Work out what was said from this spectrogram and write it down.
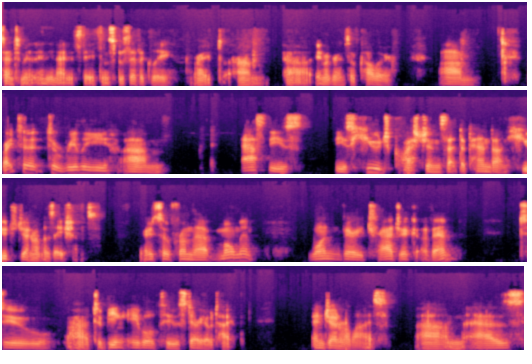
sentiment in the United States, and specifically, right, um, uh, immigrants of color, um, right, to to really um, ask these these huge questions that depend on huge generalizations, right. So from that moment, one very tragic event to uh, to being able to stereotype and generalize um, as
